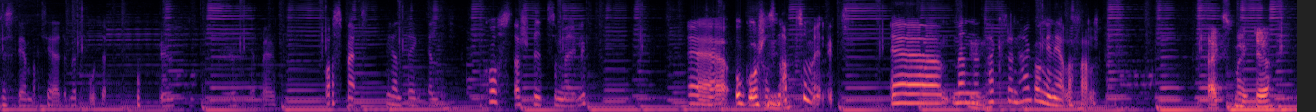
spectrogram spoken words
systembaserade metoder. Skogsbruk, vad som helst helt enkelt. Kostar så lite som möjligt eh, och går så mm. snabbt som möjligt. Men mm. tack för den här gången i alla fall. Tack så mycket.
